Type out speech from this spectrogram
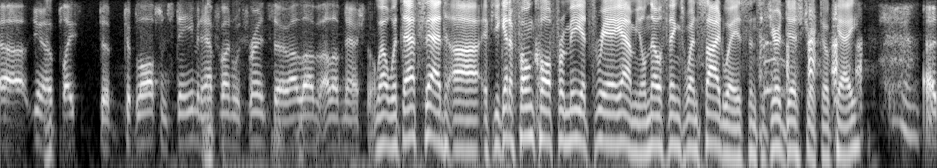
uh, you know place to, to blow off some steam and have fun with friends. So I love I love Nashville. Well, with that said, uh, if you get a phone call from me at 3 a.m., you'll know things went sideways since it's your district, okay? That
